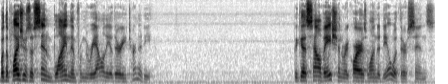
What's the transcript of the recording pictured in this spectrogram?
But the pleasures of sin blind them from the reality of their eternity. Because salvation requires one to deal with their sins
